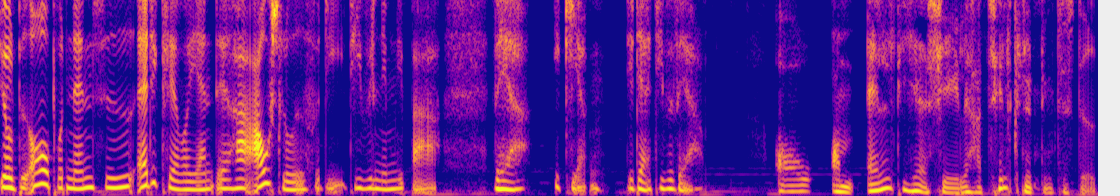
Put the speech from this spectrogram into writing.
hjulpet over på den anden side af de klaverjante, har afslået, fordi de vil nemlig bare være i kirken. Det er der, de vil være. Og om alle de her sjæle har tilknytning til stedet,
